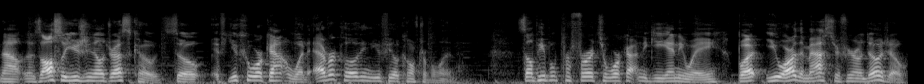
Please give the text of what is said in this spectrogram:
Now, there's also usually no dress code, so if you can work out in whatever clothing you feel comfortable in. Some people prefer to work out in a gi anyway, but you are the master of your own dojo.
